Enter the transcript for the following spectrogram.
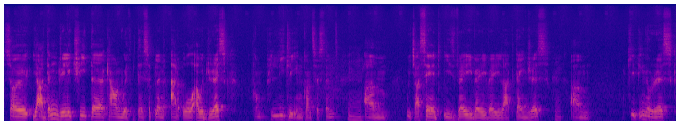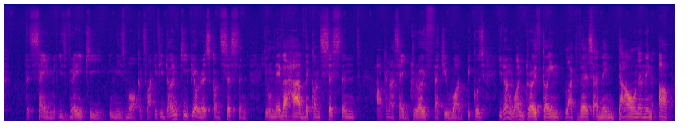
so yeah, I didn't really treat the account with discipline at all. I would risk completely inconsistent, um, which I said is very, very, very like dangerous. Um, keeping your risk the same is very key in these markets. Like if you don't keep your risk consistent, you'll never have the consistent, how can I say, growth that you want because you don't want growth going like this and then down and then up.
